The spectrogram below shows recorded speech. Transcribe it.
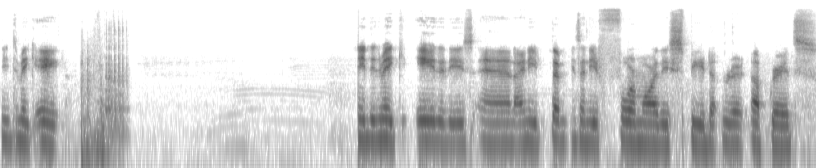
Need to make eight. Need to make eight of these, and I need. That means I need four more of these speed upgrades.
